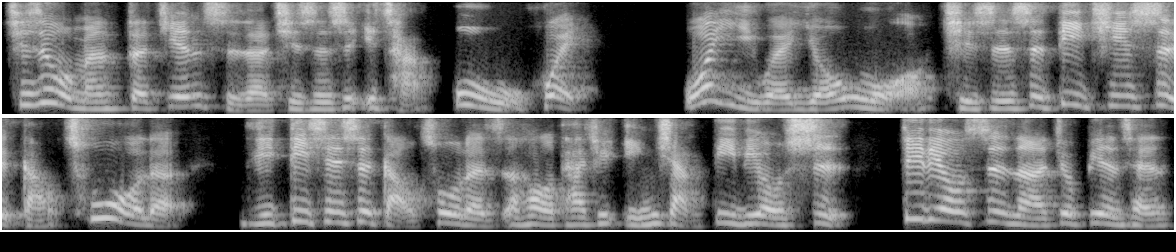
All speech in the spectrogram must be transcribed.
其实我们的坚持呢，其实是一场误会。我以为有我，其实是第七世搞错了。第第七世搞错了之后，他去影响第六世。第六世呢，就变成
